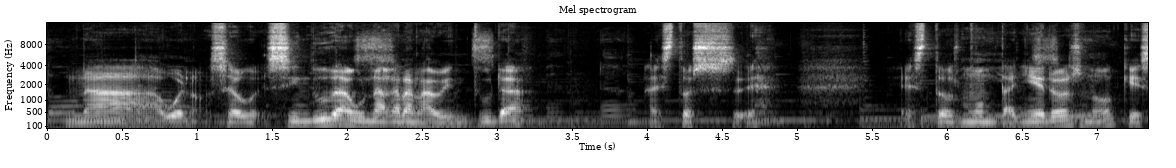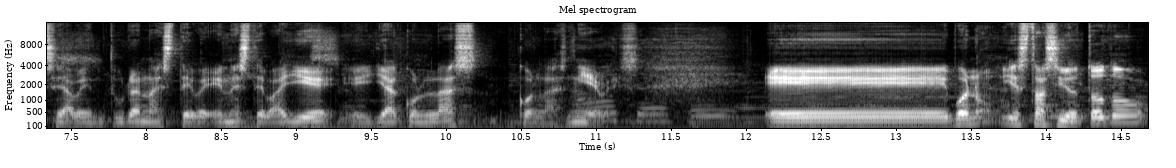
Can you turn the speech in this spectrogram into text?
una bueno sin duda una gran aventura a estos eh, estos montañeros ¿no? que se aventuran a este, en este valle eh, ya con las, con las nieves. Eh, bueno, y esto ha sido todo.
